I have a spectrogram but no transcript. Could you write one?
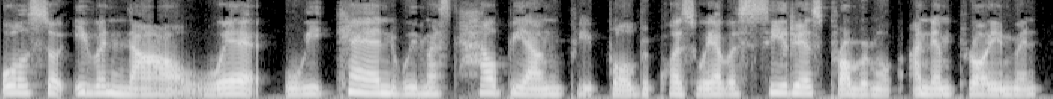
also even now where we can, we must help young people because we have a serious problem of unemployment.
